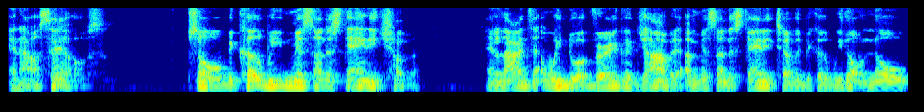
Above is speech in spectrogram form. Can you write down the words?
and ourselves. So because we misunderstand each other, and a lot of times we do a very good job of misunderstanding each other because we don't know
